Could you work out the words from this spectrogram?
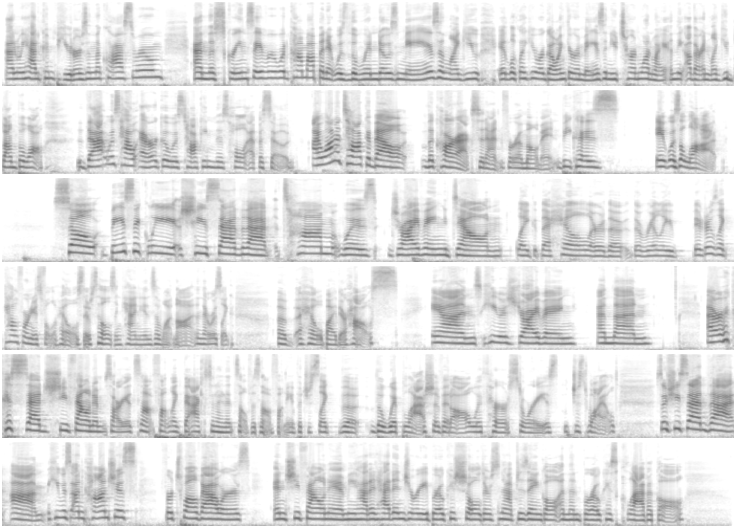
and we had computers in the classroom and the screensaver would come up and it was the Windows maze and like you it looked like you were going through a maze and you turn one way and the other and like you'd bump a wall. That was how Erika was talking this whole episode. I want to talk about the car accident for a moment because it was a lot. So basically, she said that Tom was driving down like the hill or the the really there's like California's full of hills. There's hills and canyons and whatnot, and there was like a, a hill by their house, and he was driving, and then Erika said she found him. Sorry, it's not fun. Like the accident itself is not funny, but just like the the whiplash of it all with her story is just wild. So she said that um, he was unconscious for 12 hours and she found him. He had a head injury, broke his shoulder, snapped his ankle, and then broke his clavicle,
